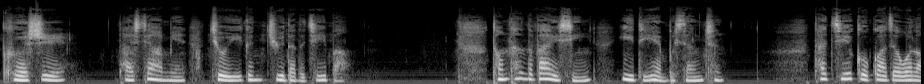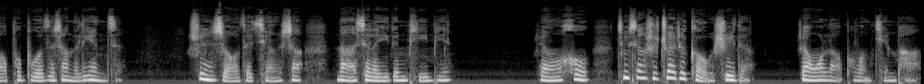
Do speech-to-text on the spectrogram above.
可是他下面就有一根巨大的鸡巴。同他的外形一点也不相称。他接过挂在我老婆脖子上的链子，顺手在墙上拿下了一根皮鞭，然后就像是拽着狗似的，让我老婆往前爬。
